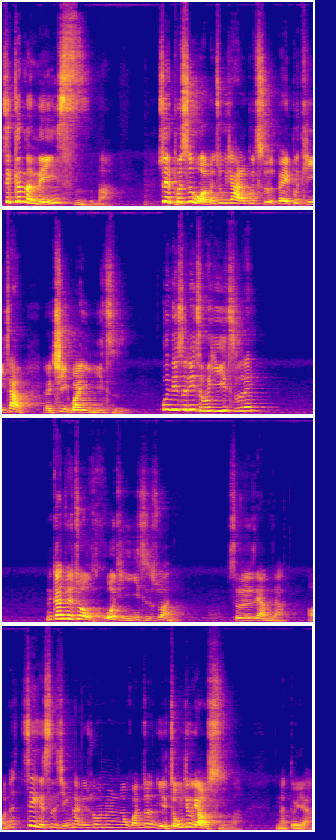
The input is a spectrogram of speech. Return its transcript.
这根本没死嘛！所以不是我们出家人不慈悲，不提倡呃器官移植。问题是你怎么移植呢？你干脆做活体移植算了，是不是这样子啊？哦，那这个事情，那你说那反正也终究要死嘛？那对呀，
